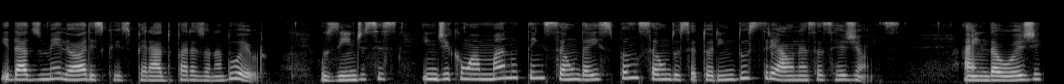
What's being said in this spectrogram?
e dados melhores que o esperado para a zona do euro. Os índices indicam a manutenção da expansão do setor industrial nessas regiões. Ainda hoje,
